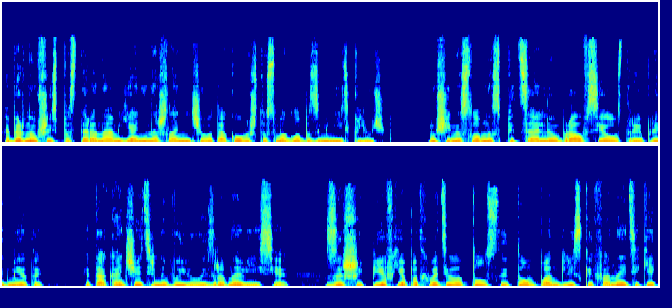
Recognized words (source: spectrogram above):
Обернувшись по сторонам, я не нашла ничего такого, что смогло бы заменить ключ. Мужчина словно специально убрал все острые предметы. Это окончательно вывело из равновесия. Зашипев, я подхватила толстый том по английской фонетике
